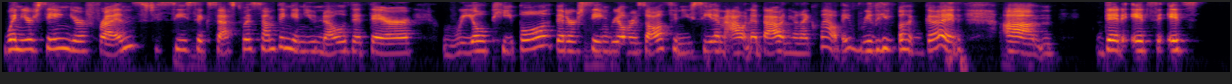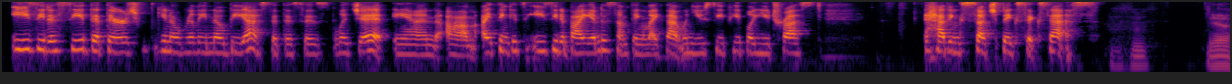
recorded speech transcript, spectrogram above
when you're seeing your friends see success with something and you know that they're real people that are seeing real results and you see them out and about and you're like wow they really look good um that it's it's easy to see that there's you know really no bs that this is legit. And um, i think it's easy to buy into something like that when you see people you trust having such big success. Mm-hmm. yeah.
